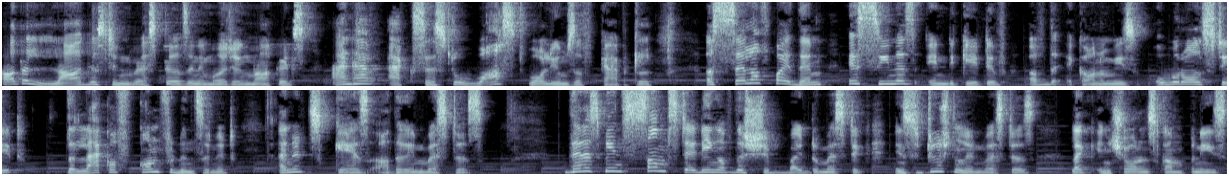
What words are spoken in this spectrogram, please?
are the largest investors in emerging markets and have access to vast volumes of capital. A sell off by them is seen as indicative of the economy's overall state, the lack of confidence in it, and it scares other investors. There has been some steadying of the ship by domestic institutional investors like insurance companies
